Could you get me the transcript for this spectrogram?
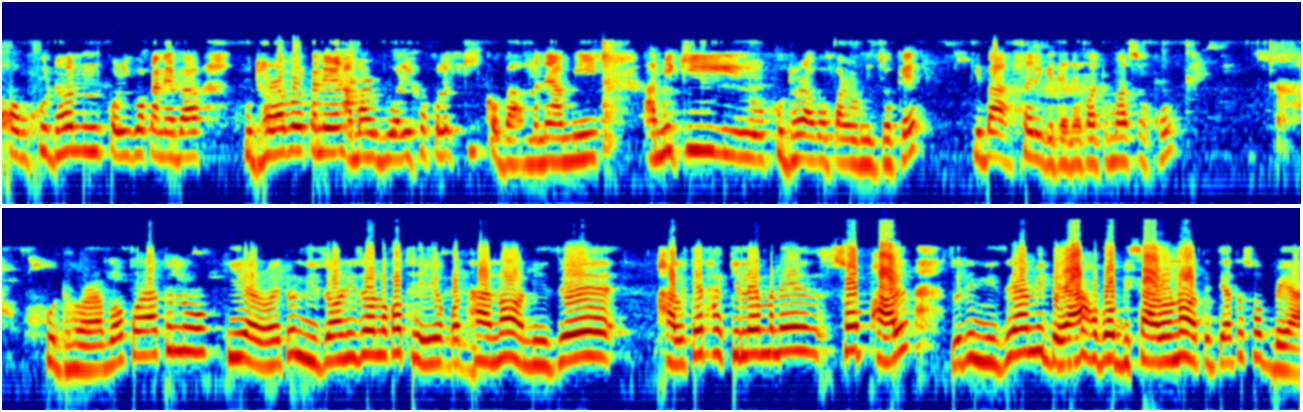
সংশোধন কৰিবৰ কাৰণে বা শুধৰাবৰ কাৰণে আমাৰ বোৱাৰীসকলক কি ক'বা? মানে আমি আমি কি শুধৰাব পাৰোঁ নিজকে? কিবা আছে নেকি তেনেকুৱা তোমাৰ চকু? শুধৰাব পৰাটোনো কি আৰু? এইটো নিজৰ নিজৰ লগত হেৰি কথা ন? নিজে ভালকে থাকিলে মানে চব ভাল। যদি নিজে আমি বেয়া হ'ব বিচাৰো ন তেতিয়াতো চব বেয়া।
